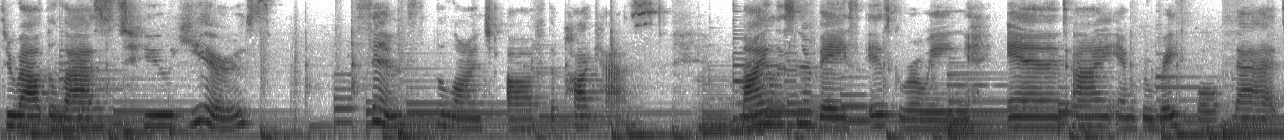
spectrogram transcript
throughout the last two years since the launch of the podcast. My listener base is growing, and I am grateful that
